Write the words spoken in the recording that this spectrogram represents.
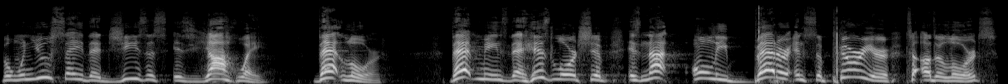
But when you say that Jesus is Yahweh, that Lord, that means that his lordship is not only better and superior to other lords,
